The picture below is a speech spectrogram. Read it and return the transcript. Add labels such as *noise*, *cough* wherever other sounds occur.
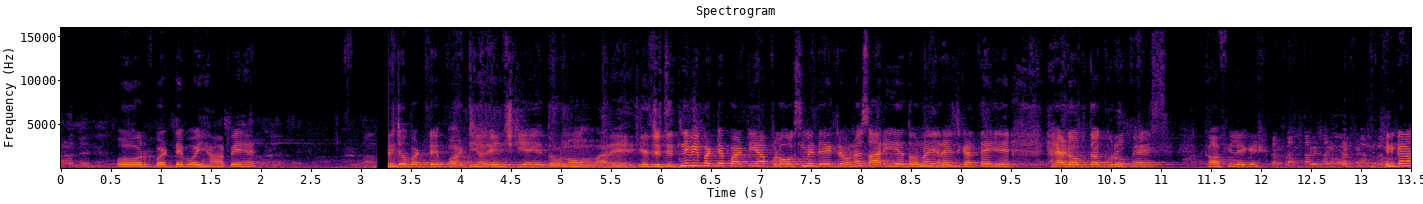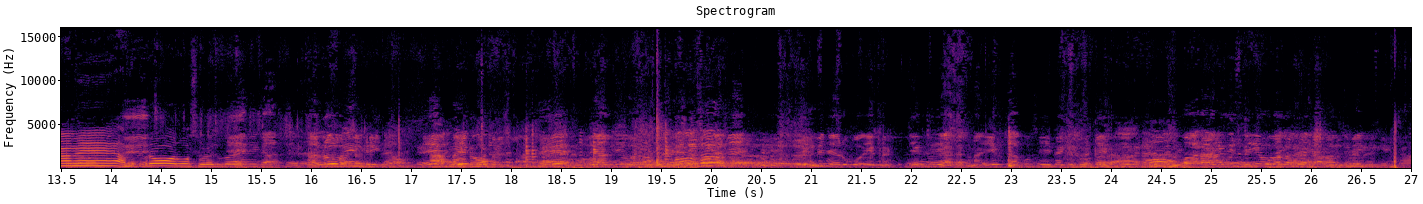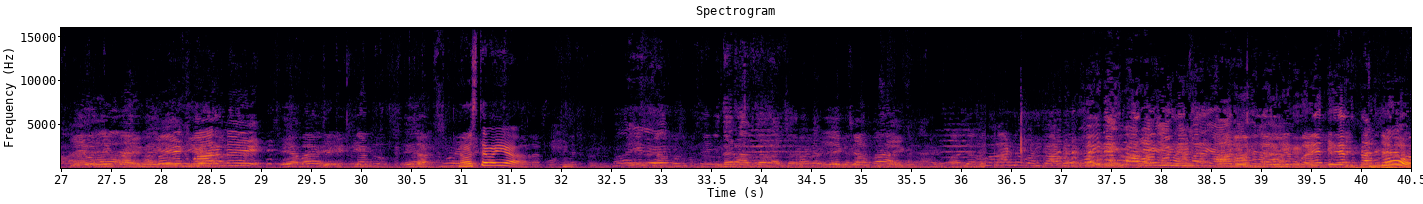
और बर्थडे बॉय यहाँ पे है। जो बर्थडे पार्टी अरेंज की है ये दोनों हमारे ये जो जितनी भी बर्थडे पार्टी आप व्लॉग्स में देख रहे हो ना सारी ये दोनों ही अरेंज करते हैं। ये हेड ऑफ़ द ग्रुप है काफ़ी लेके। इनका नाम है अमित ब्रो और वो सूरज ब्रो है। रुको एक एक एक दो। जाओ।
